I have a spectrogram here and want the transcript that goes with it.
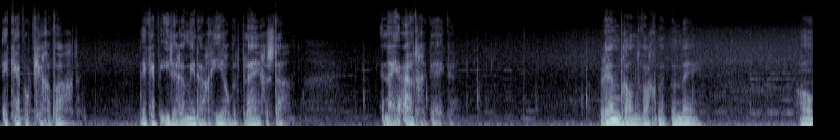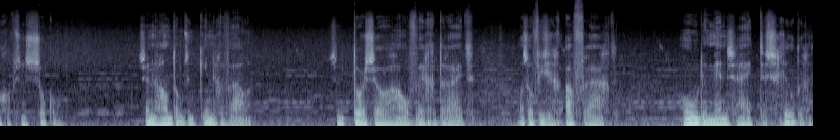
Ik heb op je gewacht. Ik heb iedere middag hier op het plein gestaan. En naar je uitgekeken. Rembrandt wacht met me mee. Hoog op zijn sokkel. Zijn hand om zijn kin gevouwen. Zijn torso half weggedraaid. Alsof hij zich afvraagt hoe de mensheid te schilderen.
